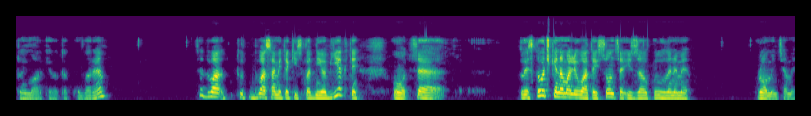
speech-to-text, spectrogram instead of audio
Той маркер отаку беремо. Це два, тут два самі такі складні об'єкти. Це листочки намалювати і сонце із заокругленими променцями.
